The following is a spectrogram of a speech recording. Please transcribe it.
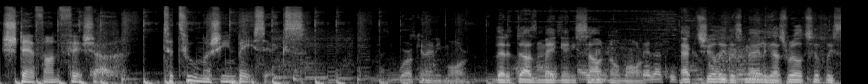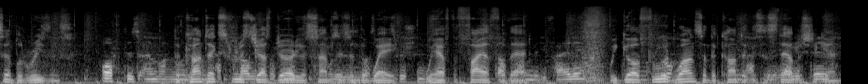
Stefan Fischer, Tattoo Machine Basics. Working anymore. That it doesn't make any sound no more. Actually, this mainly has relatively simple reasons. The contact screw is just dirty or something is in the way. We have the file for that. We go through it once and the contact is established again.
